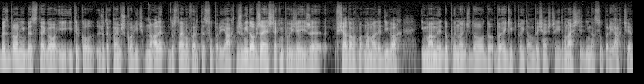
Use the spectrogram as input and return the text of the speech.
bez broni, bez tego i, i tylko, że tak powiem, szkolić. No ale dostałem ofertę super jacht. Brzmi dobrze, jeszcze jak mi powiedzieli, że wsiadam na Malediwach i mamy dopłynąć do, do, do Egiptu i tam wysiąść, czyli 12 dni na super jachcie.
